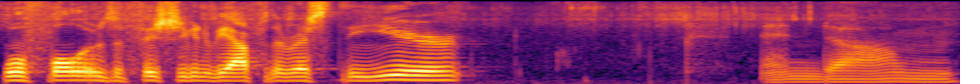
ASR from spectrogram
Will Fuller is officially going to be out for the rest of the year. And um,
